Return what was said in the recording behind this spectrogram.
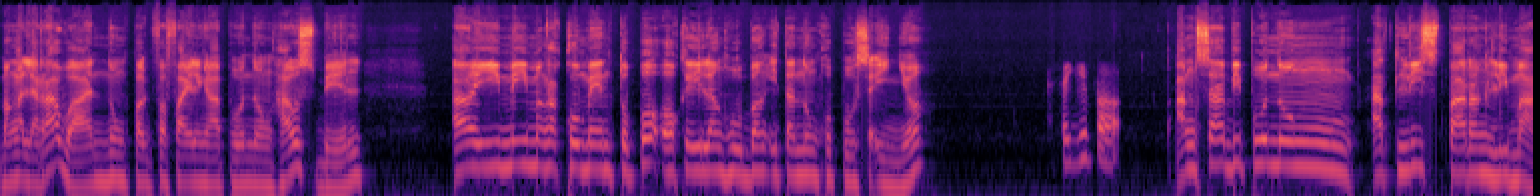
mga larawan nung pagfa-file nga po ng House Bill, ay may mga komento po, okay lang hubang itanong ko po sa inyo? Sige po. Ang sabi po nung at least parang lima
